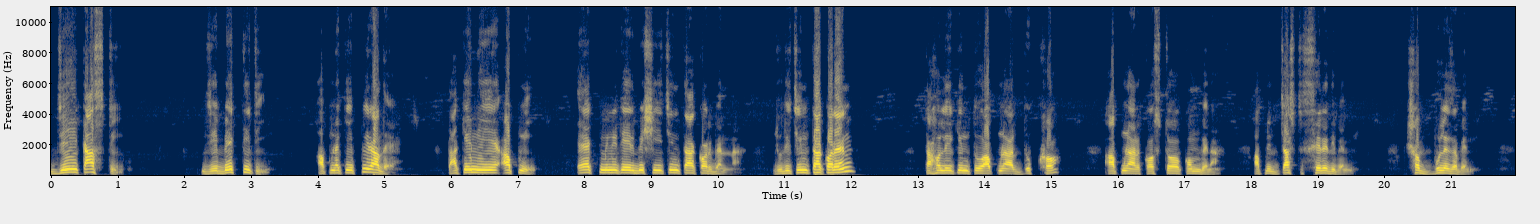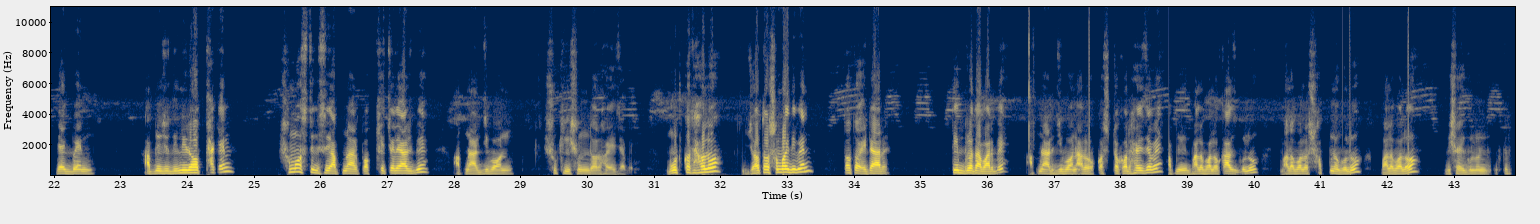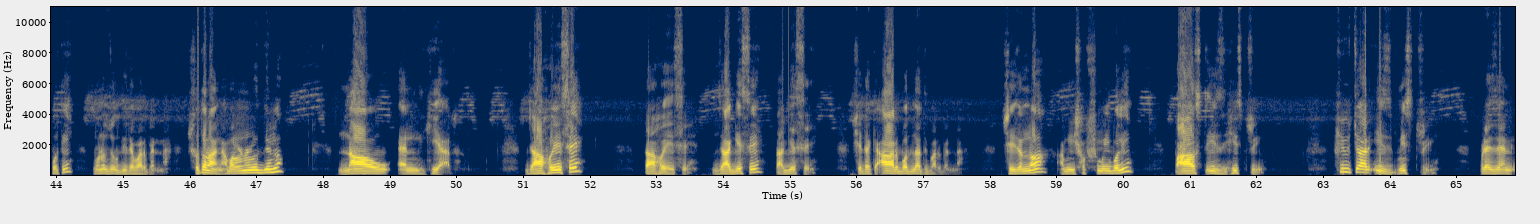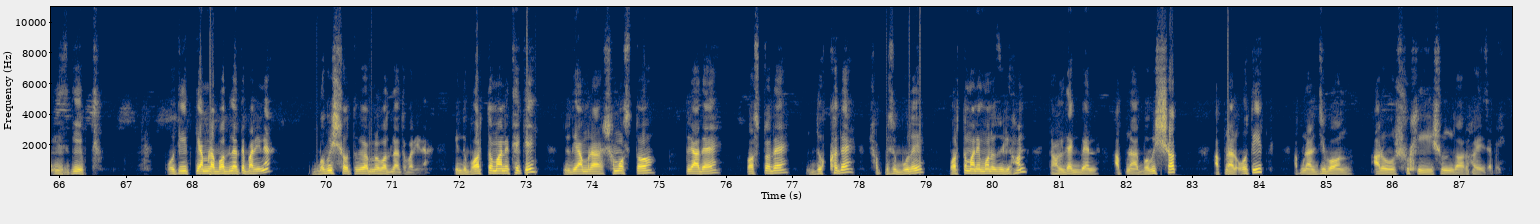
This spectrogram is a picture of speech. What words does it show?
যে কাজটি, যে ব্যক্তিটি আপনাকে পীড়া দেয়, তাকে নিয়ে আপনি এক মিনিটের বেশি চিন্তা করবেন না। যদি চিন্তা করেন, তাহলে কিন্তু আপনার দুঃখ, আপনার কষ্ট কমবে না। আপনি জাস্ট ছেড়ে দিবেন, সব ভুলে যাবেন। দেখবেন, আপনি যদি নীরব থাকেন, সমস্ত কিছু আপনার পক্ষে চলে আসবে, আপনার জীবন সুখী সুন্দর হয়ে যাবে। মোট কথা হলো, যত সময় দিবেন, তত এটার তীব্রতা বাড়বে, আপনার জীবন আরও কষ্টকর হয়ে যাবে। আপনি ভালো ভালো কাজগুলো, ভালো ভালো স্বপ্নগুলো, ভালো ভালো বিষয়গুলোর প্রতি মনোযোগ দিতে পারবেন না। সুতরাং আমার অনুরোধ দিল নাও অ্যান্ড হিয়ার। যা হয়েছে, তা হয়েছে। যা গেছে, তা গেছে। সেটাকে আর বদলাতে পারবেন না। সেই জন্য আমি সবসময় বলি past is history future is mystery present is gift অতীতকে আমরা বদলাতে পারি না ভবিষ্যৎকে আমরা বদলাতে পারি না। কিন্তু বর্তমানে থেকে যদি আমরা সমস্ত পীড়া দেয়, কষ্ট দেয়, দুঃখ দেয় সব কিছু বলে বর্তমানে মনোযোগী হন, তাহলে দেখবেন আপনার ভবিষ্যৎ, আপনার অতীত, আপনার জীবন আরও সুখী, সুন্দর হয়ে যাবে।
